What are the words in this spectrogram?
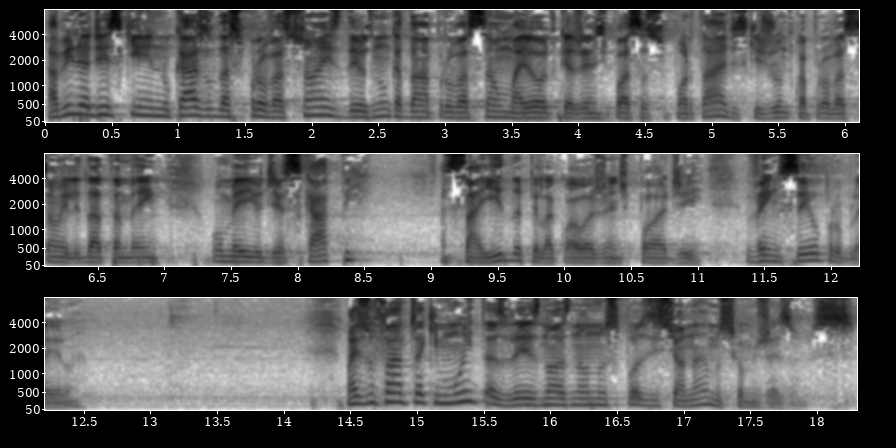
A Bíblia diz que no caso das provações, Deus nunca dá uma provação maior do que a gente possa suportar, diz que junto com a provação Ele dá também o meio de escape, a saída pela qual a gente pode vencer o problema. Mas o fato é que muitas vezes nós não nos posicionamos como Jesus.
